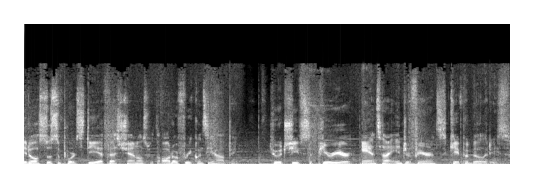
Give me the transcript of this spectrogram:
it also supports DFS channels with auto frequency hopping to achieve superior anti-interference capabilities.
